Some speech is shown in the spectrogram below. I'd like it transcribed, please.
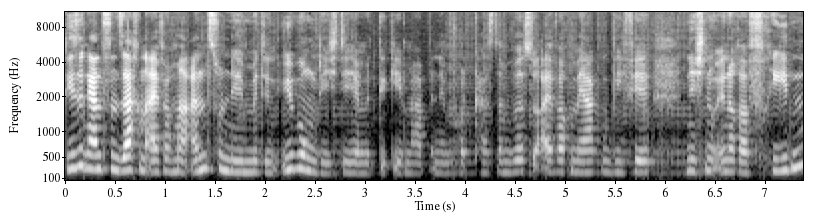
diese ganzen Sachen einfach mal anzunehmen mit den Übungen, die ich dir hier mitgegeben habe in dem Podcast, dann wirst du einfach merken, wie viel nicht nur innerer Frieden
